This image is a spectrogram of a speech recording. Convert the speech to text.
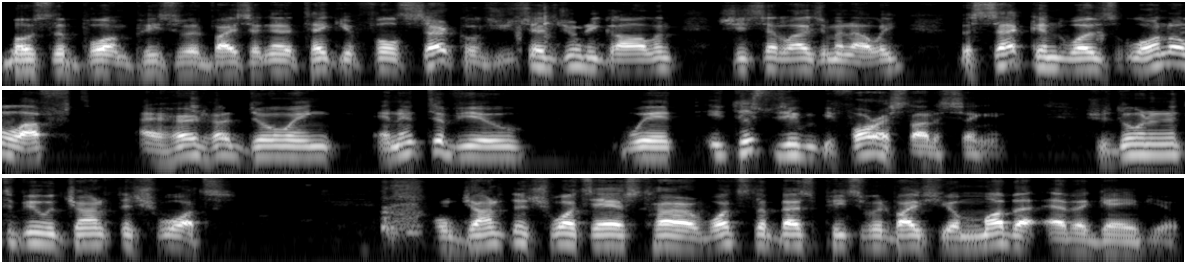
most important piece of advice, I'm going to take you full circles. You said Judy Garland. She said Liza Minnelli. The second was Lorna Luft. I heard her doing an interview with, this was even before I started singing. She was doing an interview with Jonathan Schwartz. And Jonathan Schwartz asked her, What's the best piece of advice your mother ever gave you?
